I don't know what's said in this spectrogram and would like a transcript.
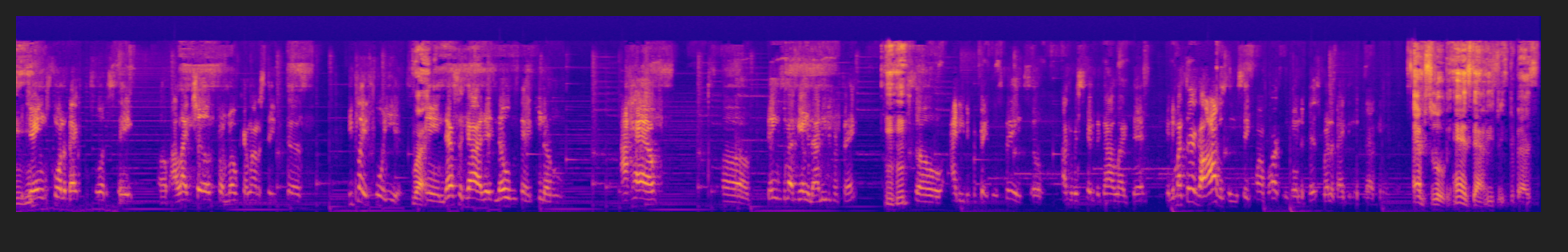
Mhm. James cornerback from Florida State. Um, I like Chubb from North Carolina State because he played four years. Right. And that's a guy that knows that, you know, I have uh, things in my game that I need to perfect. hmm So I need to perfect those things. So I can respect a guy like that. And then my third guy, obviously, is Saquon Barkley, man, the best running back in the draft game. Absolutely, hands down, he's he's the best.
